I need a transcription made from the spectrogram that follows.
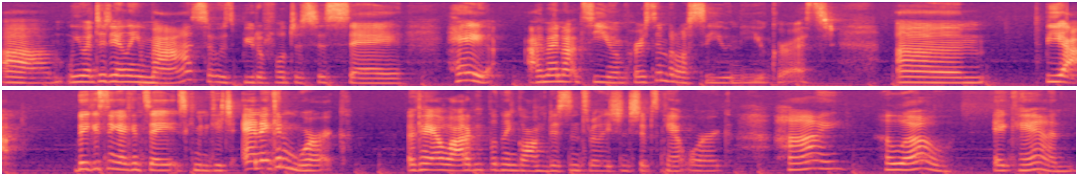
um, we went to daily mass. So it was beautiful just to say, "Hey, I might not see you in person, but I'll see you in the Eucharist." Um, yeah, biggest thing I can say is communication, and it can work. Okay, a lot of people think long distance relationships can't work. Hi, hello, it can.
